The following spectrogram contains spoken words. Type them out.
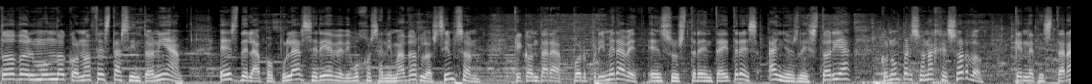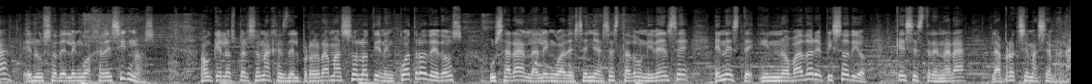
todo el mundo conoce esta sintonía. Es de la popular serie de dibujos animados Los Simpson, que contará por primera vez en sus 33 años de historia con un personaje sordo que necesitará el uso del lenguaje de signos. Aunque los personajes del programa solo tienen cuatro dedos, usarán la lengua de señas estadounidense en este innovador episodio que se estrenará la próxima semana.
